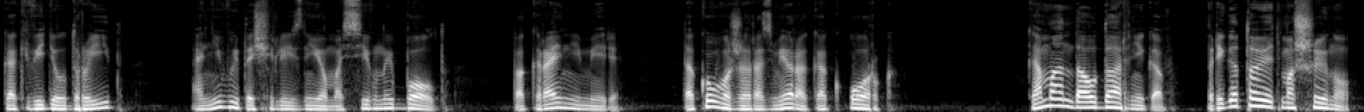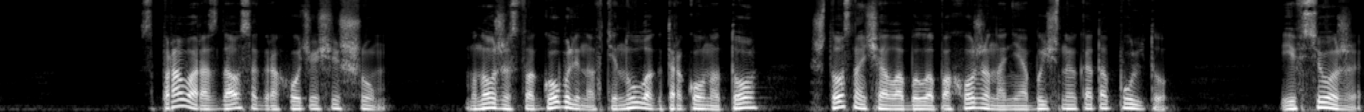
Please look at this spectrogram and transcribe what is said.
Как видел друид, они вытащили из нее массивный болт, по крайней мере, такого же размера, как орк. «Команда ударников! «Приготовить машину!» Справа раздался грохочущий шум. Множество гоблинов тянуло к дракону то, что сначала было похоже на необычную катапульту. И все же,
